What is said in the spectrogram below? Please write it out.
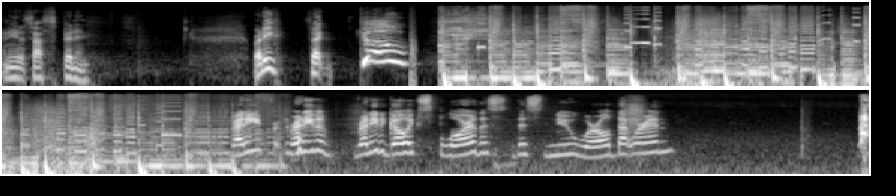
I need to stop spinning. Ready, set, go! Ready? For, ready to ready to go explore this this new world that we're in?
